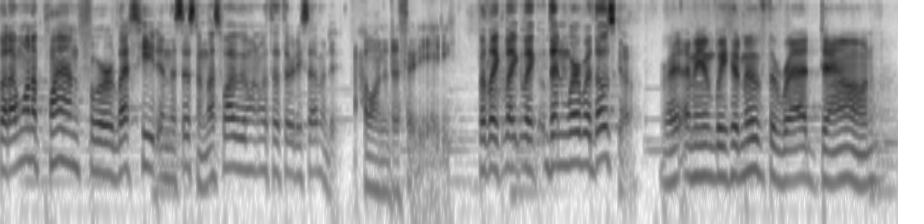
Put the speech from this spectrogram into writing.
but I want to plan for less heat in the system. That's why we went with a 3070. I wanted a 3080. But like, like, like, then where would those go, right? I mean, we could move the rad down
